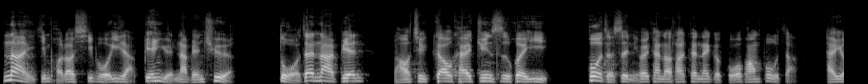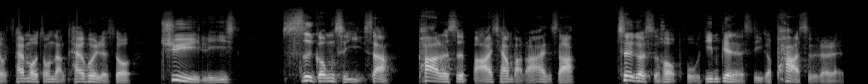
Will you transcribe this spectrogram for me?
那已经跑到西伯利亚边缘那边去了，躲在那边，然后去召开军事会议，或者是你会看到他跟那个国防部长还有参谋总长开会的时候，距离四公尺以上，怕的是拔枪把他暗杀。这个时候，普丁变得是一个怕死的人。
